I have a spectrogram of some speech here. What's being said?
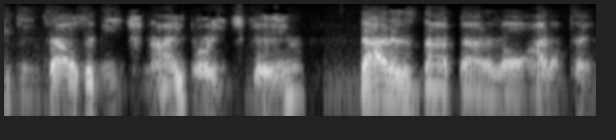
18,000 each night or each game, that is not bad at all, I don't think.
